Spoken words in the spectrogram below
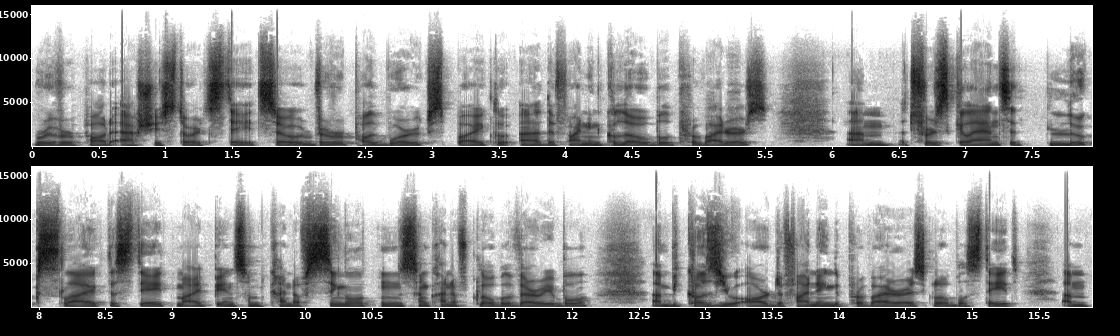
Riverpod actually store its state? So Riverpod works by uh, defining global providers. Um, at first glance, it looks like the state might be in some kind of singleton, some kind of global variable, um, because you are defining the provider as global state. Um,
